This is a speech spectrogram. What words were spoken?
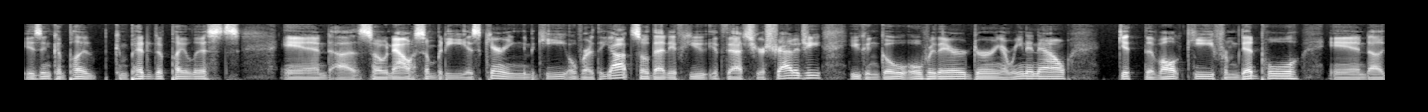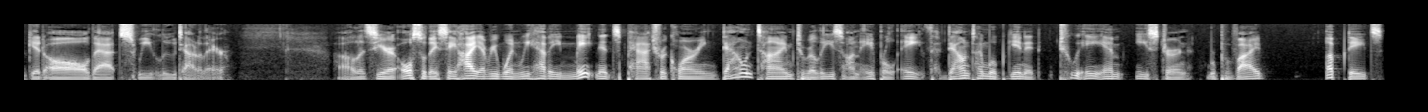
is in comp competitive playlists. And uh, so now somebody is carrying the key over at the yacht so that if you if that's your strategy you can go over there during arena now get the vault key from Deadpool and uh, get all that sweet loot out of there. Uh, let's hear. Also, they say, Hi, everyone. We have a maintenance patch requiring downtime to release on April 8th. Downtime will begin at 2 a.m. Eastern. We'll provide updates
